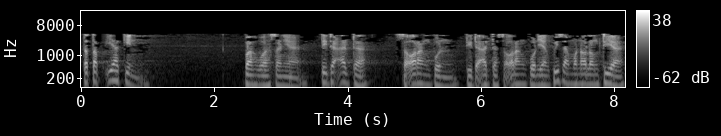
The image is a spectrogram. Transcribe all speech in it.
tetap yakin bahwasanya tidak ada seorang pun, tidak ada seorang pun yang bisa menolong dia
